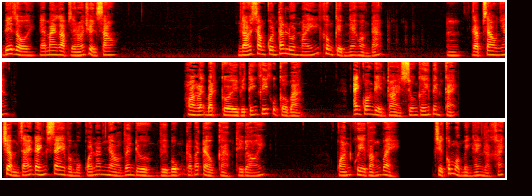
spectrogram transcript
Biết rồi, ngày mai gặp rồi nói chuyện sau. Nói xong quân tắt luôn máy, không kịp nghe Hoàng đáp. Ừ, gặp sau nhé. Hoàng lại bật cười vì tính khí của cậu bạn. Anh quăng điện thoại xuống ghế bên cạnh. Chậm rãi đánh xe vào một quán ăn nhỏ ven đường vì bụng đã bắt đầu cảm thấy đói. Quán khuya vắng vẻ, chỉ có một mình anh là khách.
